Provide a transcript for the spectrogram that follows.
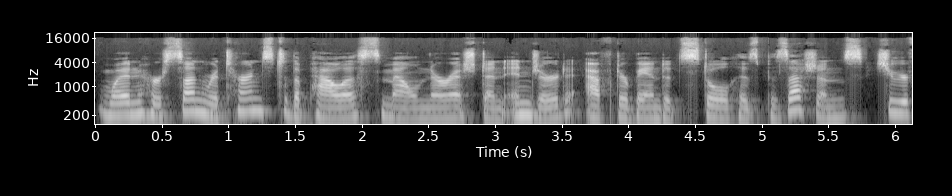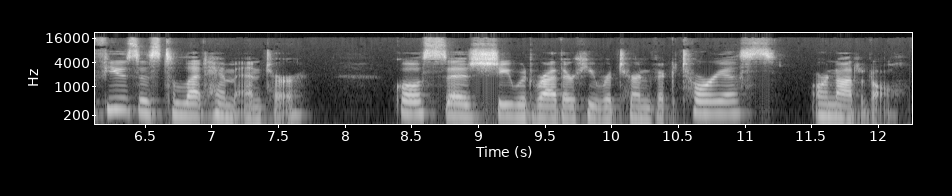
When her son returns to the palace, malnourished and injured, after bandits stole his possessions, she refuses to let him enter. Ko says she would rather he return victorious or not at all.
